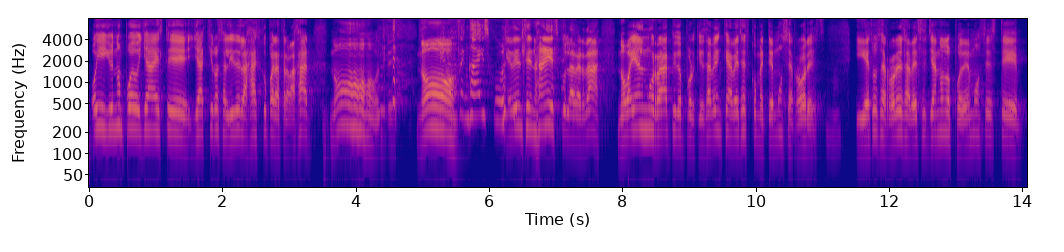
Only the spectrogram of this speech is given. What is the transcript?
Oye, yo no puedo ya, este, ya quiero salir de la high school para trabajar. No, no. Quédense en high school. Quédense en high school, la verdad. No vayan muy rápido porque saben que a veces cometemos errores y esos errores a veces ya no los podemos este,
